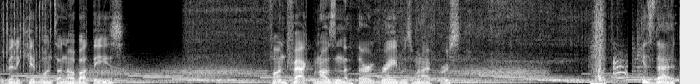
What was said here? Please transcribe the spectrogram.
I've been a kid once. I know about these. Fun fact, when I was in the third grade was when I first... What the is that?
